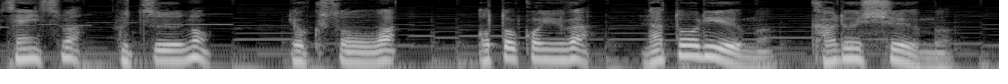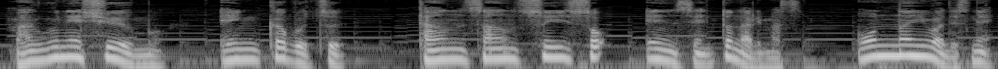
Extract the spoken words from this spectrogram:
泉質は普通の浴槽は男湯がナトリウム、カルシウム、マグネシウム、塩化物、炭酸水素塩泉となります。女湯はですね、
